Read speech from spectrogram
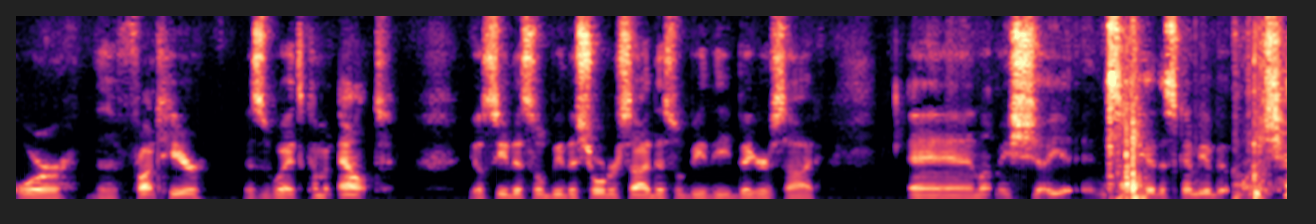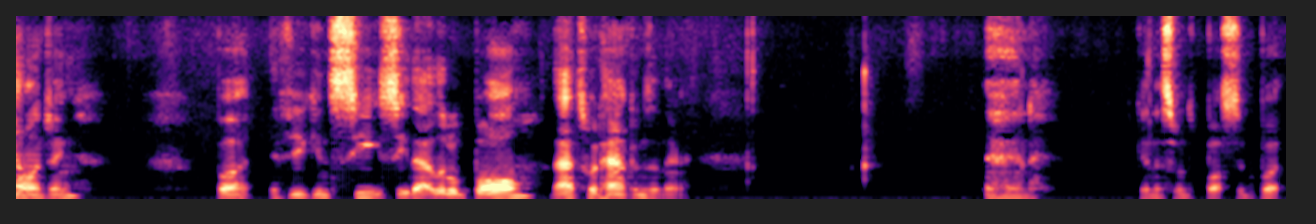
or the front here. This is the way it's coming out. You'll see this will be the shorter side, this will be the bigger side. And let me show you inside here. This is going to be a bit more challenging. But if you can see see that little ball, that's what happens in there. And again, this one's busted. But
